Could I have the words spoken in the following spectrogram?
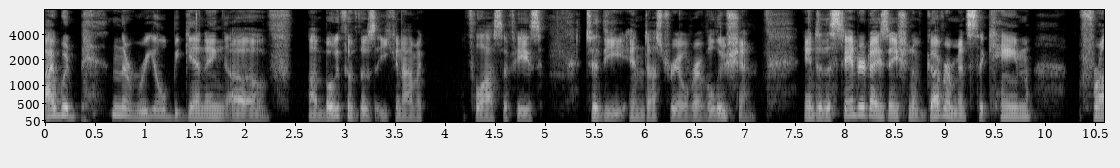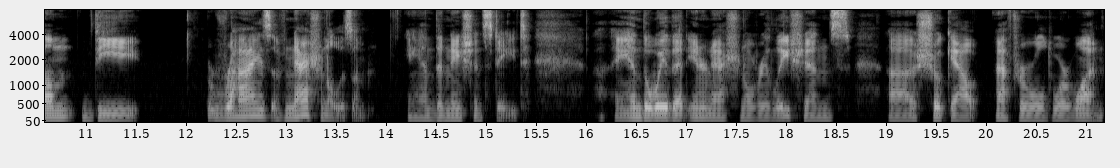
I would pin the real beginning of uh, both of those economic philosophies to the Industrial Revolution and to the standardization of governments that came from the rise of nationalism and the nation state and the way that international relations uh, shook out after World War One.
